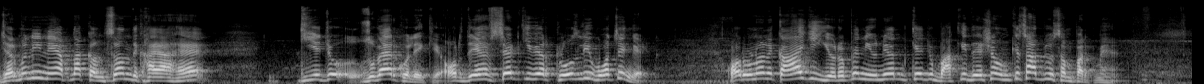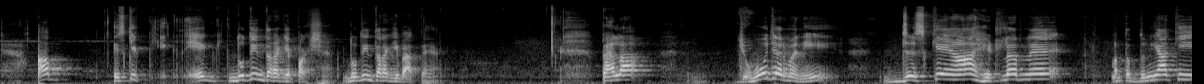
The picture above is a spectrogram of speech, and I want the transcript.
जर्मनी ने अपना कंसर्न दिखाया है कि ये जो जुबैर को लेके, और दे हैव सेड कि we are closely watching it और उन्होंने कहा है कि यूरोपियन यूनियन के जो बाकी देश हैं, उनके साथ भी वो संपर्क में हैं। अब इसके एक, दो तीन तरह के पक्ष हैं, दो तीन तरह की बातें हैं। पहला जो वो जर्मनी जिसके यहाँ हिटलर ने मतलब दुनिया की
